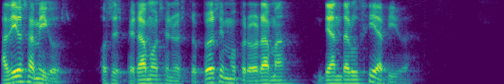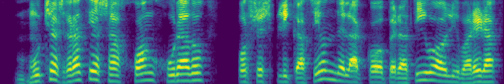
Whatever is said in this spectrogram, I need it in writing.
Adiós amigos, os esperamos en nuestro próximo programa de Andalucía Viva. Muchas gracias a Juan Jurado por su explicación de la cooperativa olivarera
